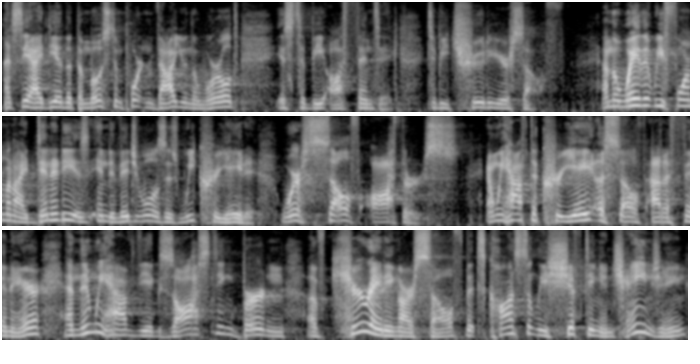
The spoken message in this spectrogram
That's the idea that the most important value in the world is to be authentic, to be true to yourself. And the way that we form an identity as individuals is we create it. We're self authors. And we have to create a self out of thin air. And then we have the exhausting burden of curating ourself that's constantly shifting and changing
